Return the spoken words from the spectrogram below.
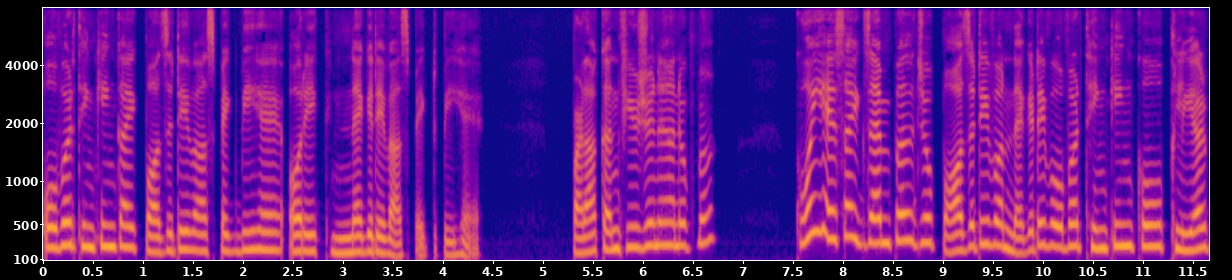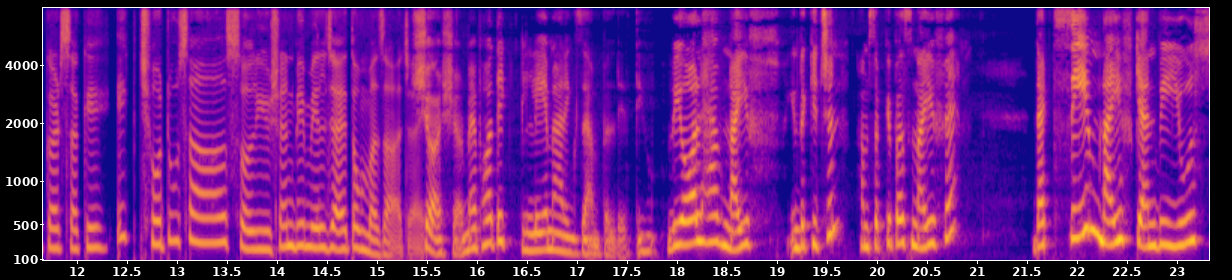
overthinking का एक पॉजिटिव एस्पेक्ट भी है और एक नेगेटिव एस्पेक्ट भी है बड़ा कंफ्यूजन है अनुपमा कोई ऐसा एग्ज़ाम्पल जो पॉजिटिव और नेगेटिव ओवर थिंकिंग को क्लियर कर सके? एक छोटू सा सॉल्यूशन भी मिल जाए तो मज़ा आ जाए श्योर श्योर मैं बहुत एक ले मैन एग्ज़ाम्पल देती हूँ। We all have knife in the kitchen हम सबके पास नाइफ है। That same knife can be use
